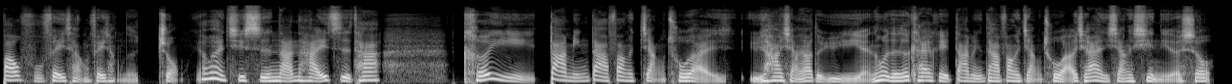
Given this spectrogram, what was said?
包袱非常非常的重，要不然其实男孩子他可以大鸣大放讲出来与他想要的语言，或者是他可以大鸣大放讲出来，而且他很相信你的时候。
